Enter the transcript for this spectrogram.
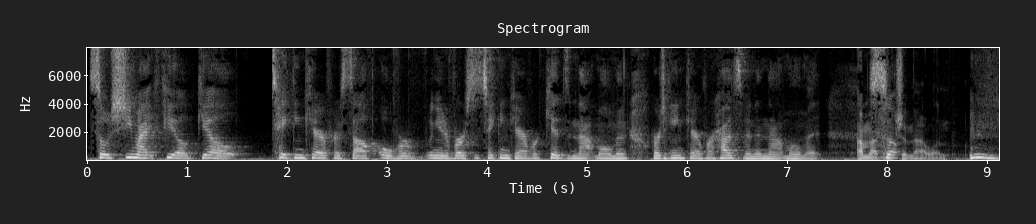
So she might feel guilt taking care of herself over, you know, versus taking care of her kids in that moment or taking care of her husband in that moment. I'm not So- touching that one.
